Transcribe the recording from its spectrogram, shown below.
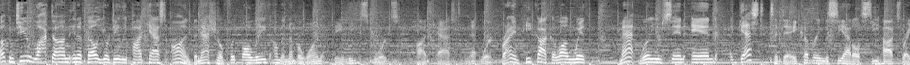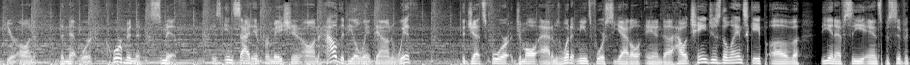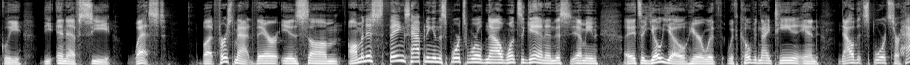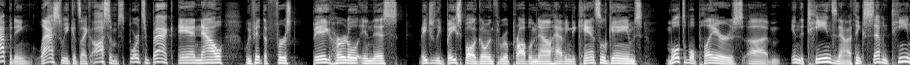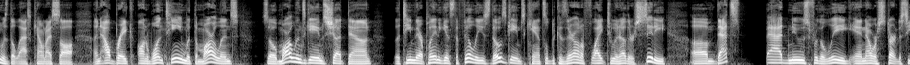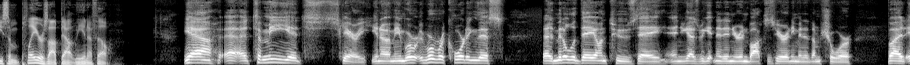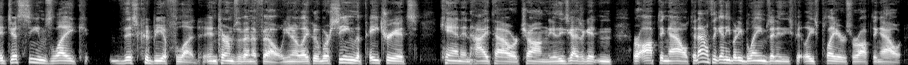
Welcome to Locked On NFL, your daily podcast on the National Football League on the number one daily sports podcast network. Brian Peacock, along with Matt Williamson, and a guest today covering the Seattle Seahawks right here on the network, Corbin Smith. His inside information on how the deal went down with the Jets for Jamal Adams, what it means for Seattle, and uh, how it changes the landscape of the NFC and specifically the NFC West. But first, Matt, there is some ominous things happening in the sports world now once again, and this, I mean, it's a yo-yo here with with COVID nineteen, and now that sports are happening. Last week, it's like awesome, sports are back, and now we've hit the first big hurdle in this. Major League Baseball going through a problem now, having to cancel games. Multiple players um, in the teens now. I think 17 was the last count I saw. An outbreak on one team with the Marlins. So Marlins games shut down. The team they're playing against the Phillies, those games canceled because they're on a flight to another city. Um, that's bad news for the league, and now we're starting to see some players opt out in the NFL. Yeah, uh, to me, it's scary. You know, I mean, we're we're recording this uh, middle of the day on Tuesday, and you guys will be getting it in your inboxes here any minute, I'm sure. But it just seems like this could be a flood in terms of NFL. You know, like we're seeing the Patriots Cannon, Hightower, Chung. You know, these guys are getting or opting out, and I don't think anybody blames any of these these players for opting out.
